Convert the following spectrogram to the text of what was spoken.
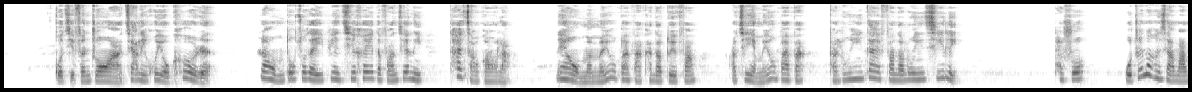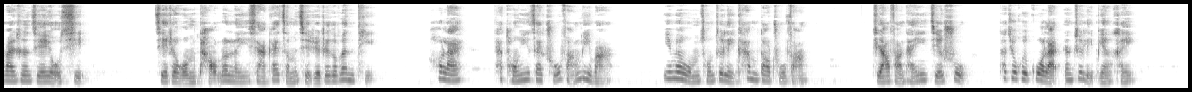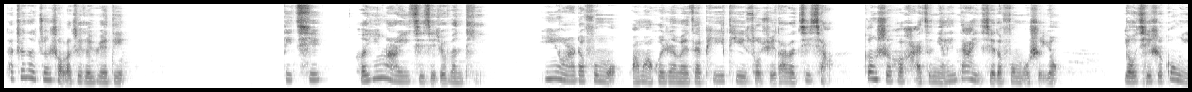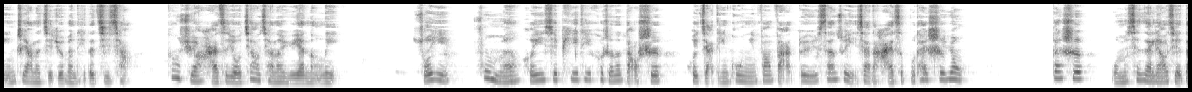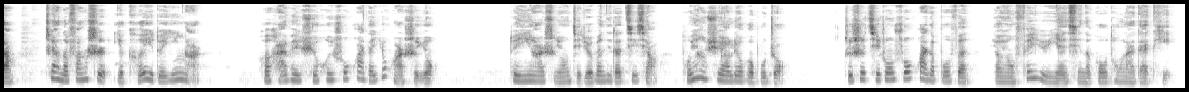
过几分钟啊，家里会有客人，让我们都坐在一片漆黑的房间里太糟糕了，那样我们没有办法看到对方，而且也没有办法把录音带放到录音机里。他说。我真的很想玩万圣节游戏。接着，我们讨论了一下该怎么解决这个问题。后来，他同意在厨房里玩，因为我们从这里看不到厨房。只要访谈一结束，他就会过来让这里变黑。他真的遵守了这个约定。第七，和婴儿一起解决问题。婴幼儿的父母往往会认为，在 PET 所学到的技巧更适合孩子年龄大一些的父母使用。尤其是共赢这样的解决问题的技巧，更需要孩子有较强的语言能力。所以，父母们和一些 PET 课程的导师会假定共赢方法对于三岁以下的孩子不太适用。但是，我们现在了解到，这样的方式也可以对婴儿和还未学会说话的幼儿使用。对婴儿使用解决问题的技巧，同样需要六个步骤，只是其中说话的部分。要用非语言性的沟通来代替。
